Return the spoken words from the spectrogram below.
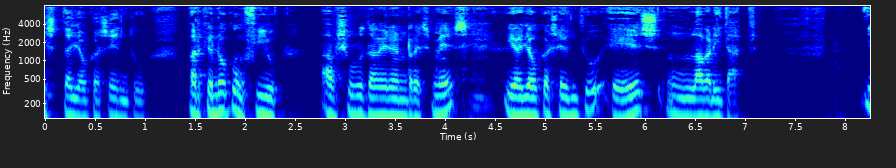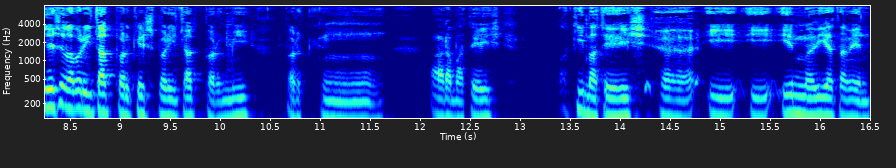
és d'allò que sento, perquè no confio absolutament en res més sí. i allò que sento és la veritat. I és la veritat perquè és veritat per mi, perquè mm, ara mateix, aquí mateix eh, i, i immediatament,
